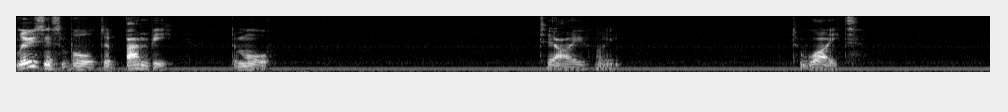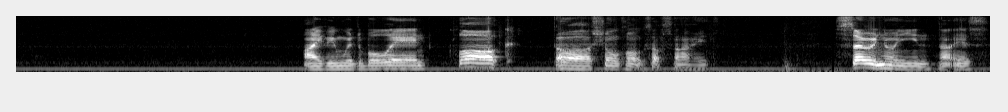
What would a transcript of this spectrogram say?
losing some ball to Bambi the more. To Ivory. To White. Ivan with the ball in. Clark. Oh, Sean Clare's offside. So annoying that is.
